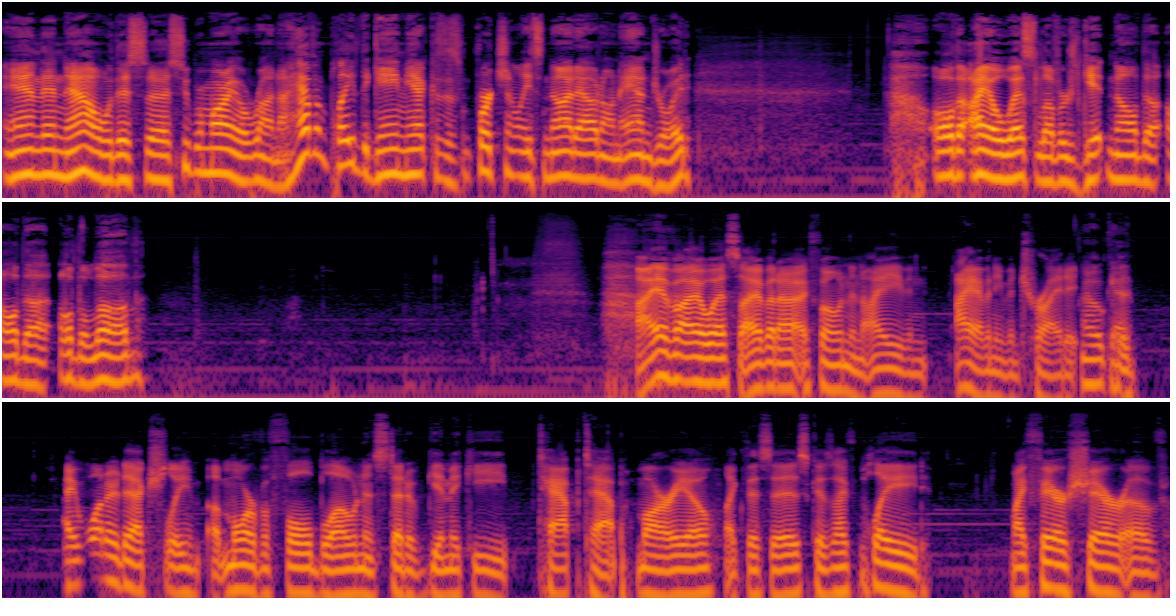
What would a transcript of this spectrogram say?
and then now this uh, Super Mario Run. I haven't played the game yet because unfortunately it's not out on Android. All the iOS lovers getting all the all the all the love. I have iOS, I have an iPhone, and I even I haven't even tried it. Okay. I wanted actually a, more of a full blown instead of gimmicky tap tap Mario like this is because I've played my fair share of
